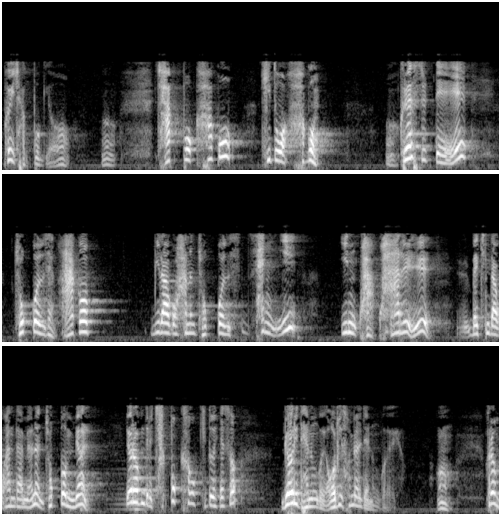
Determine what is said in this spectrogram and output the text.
그게 작복이요. 어. 작복하고 기도하고 어. 그랬을 때 조건생 악업이라고 하는 조건생이 인과 과를 맺힌다고 한다면은 조건멸 여러분들이 작복하고 기도해서 멸이 되는 거예요. 업이 소멸되는 거예요. 어. 그럼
